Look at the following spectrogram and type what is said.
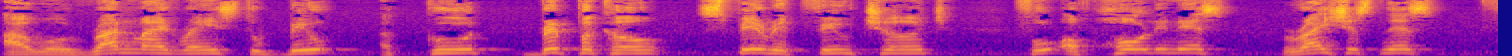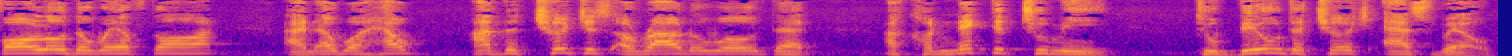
I will run my race to build a good, biblical, spirit-filled church full of holiness, righteousness, follow the way of God, and I will help other churches around the world that are connected to me to build the church as well.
